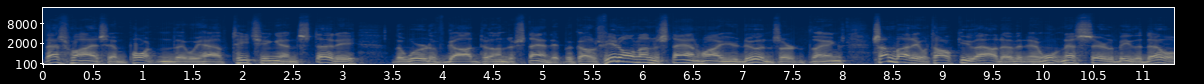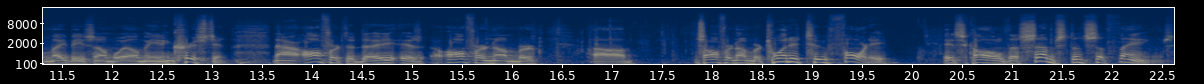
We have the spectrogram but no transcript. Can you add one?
That's why it's important that we have teaching and study the Word of God to understand it. Because if you don't understand why you're doing certain things, somebody will talk you out of it, and it won't necessarily be the devil, maybe some well meaning Christian. Now, our offer today is offer number, uh, it's offer number 2240. It's called The Substance of Things.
